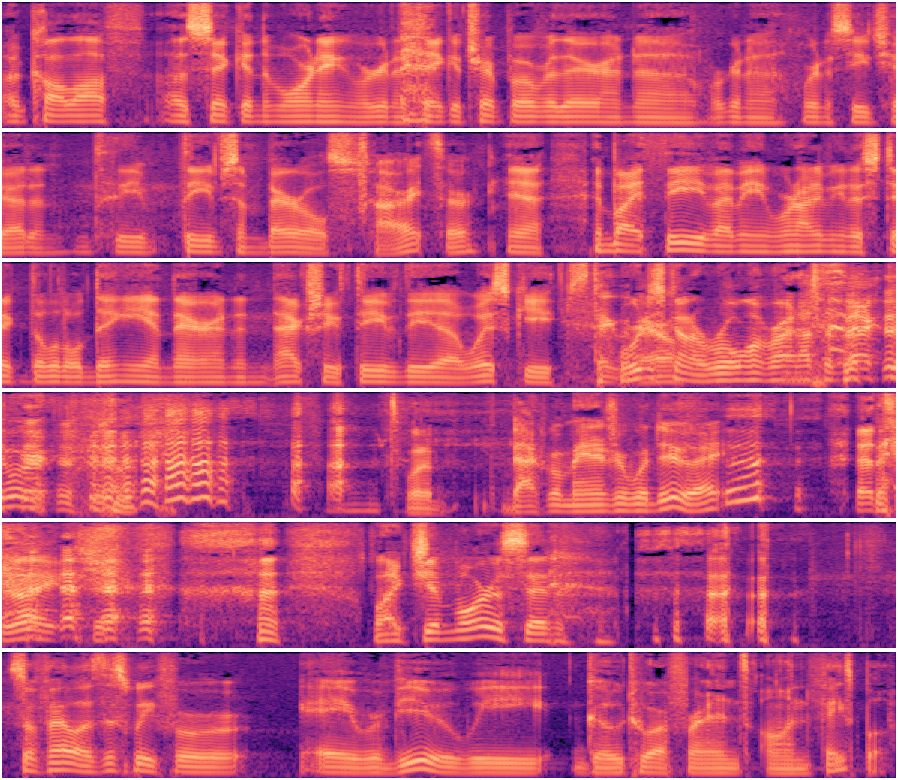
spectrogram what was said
A call off a sick in the morning. We're gonna take a trip over there, and uh, we're gonna we're gonna see Chad and thieve, thieve some barrels. All right, sir. Yeah, and by thieve, I mean we're not even going to stick the little dinghy in there and then actually thieve the uh, whiskey. take the we're just going to roll it right out the back door. That's what a backdoor manager would do, right? That's right. like Jim Morrison. so, fellas, this week for a review, we go to our friends on Facebook.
